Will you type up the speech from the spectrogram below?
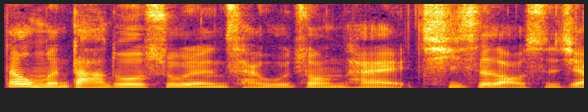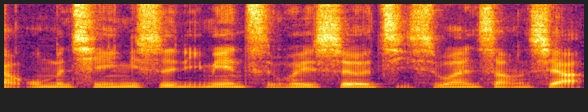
但我们大多数人财务状态，其实老实讲，我们潜意识里面只会设几十万上下。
